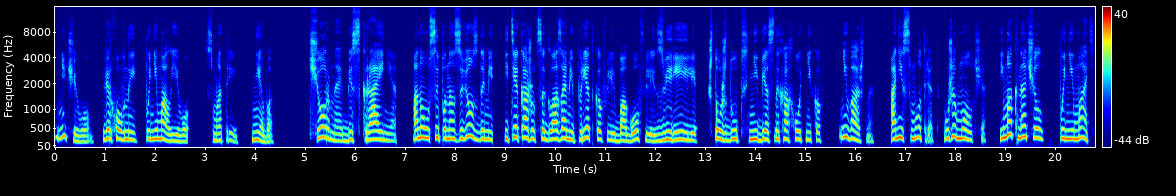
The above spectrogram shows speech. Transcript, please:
ничего. Верховный понимал его. Смотри, небо. Черное, бескрайнее. Оно усыпано звездами, и те кажутся глазами предков ли, богов ли, зверей ли, что ждут небесных охотников. Неважно. Они смотрят, уже молча. И маг начал понимать,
